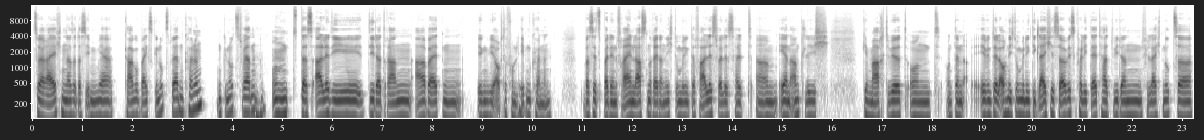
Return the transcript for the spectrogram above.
zu erreichen, also dass eben mehr Cargo-Bikes genutzt werden können und genutzt werden mhm. und dass alle, die, die da dran arbeiten, irgendwie auch davon leben können. Was jetzt bei den freien Lastenrädern nicht unbedingt der Fall ist, weil es halt ähm, ehrenamtlich gemacht wird und, und dann eventuell auch nicht unbedingt die gleiche Servicequalität hat, wie dann vielleicht Nutzer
